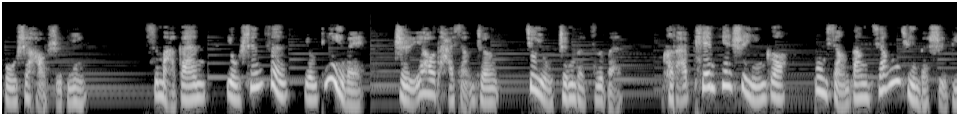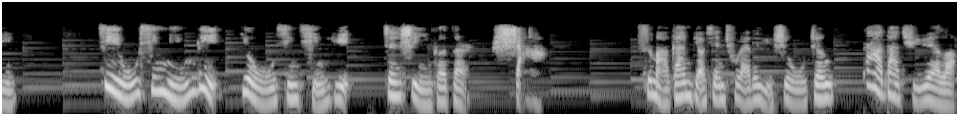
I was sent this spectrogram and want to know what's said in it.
不是好士兵。司马干有身份有地位，只要他想争，就有争的资本。可他偏偏是一个不想当将军的士兵，既无心名利，又无心情欲，真是一个字儿傻。司马干表现出来的与世无争，大大取悦了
